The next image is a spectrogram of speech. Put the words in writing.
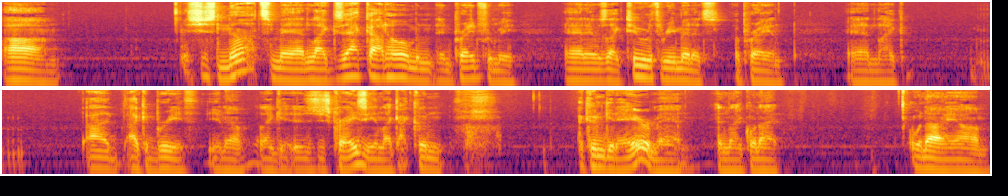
Um, it's just nuts, man. Like Zach got home and, and prayed for me, and it was like two or three minutes of praying, and like I I could breathe, you know. Like it was just crazy, and like I couldn't I couldn't get air, man. And like when I when I um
